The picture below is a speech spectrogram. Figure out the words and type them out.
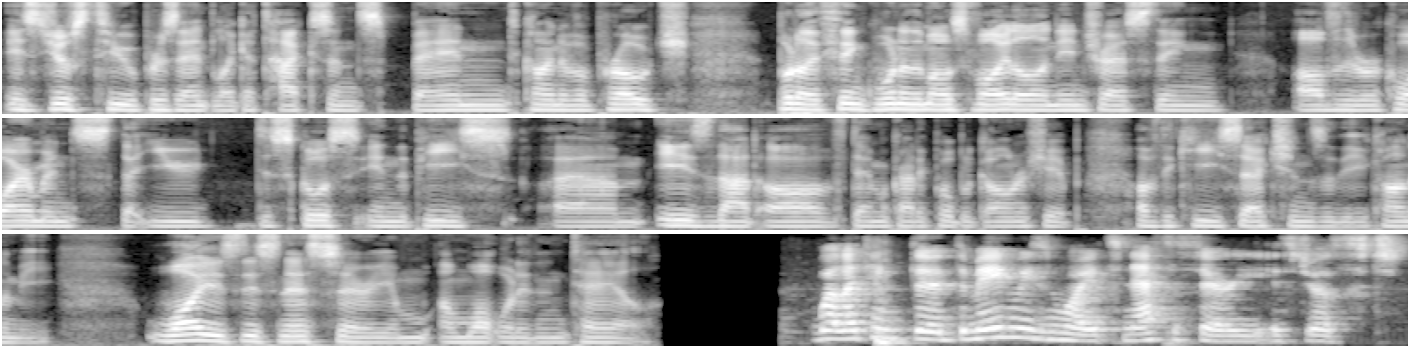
is just to present like a tax and spend kind of approach. But i think one of the most vital and interesting of the requirements that you discuss in the piece um, is that of democratic public ownership of the key sections of the economy. Why is this necessary and, and what would it entail? Well i think the, the main reason why it's necessary is just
